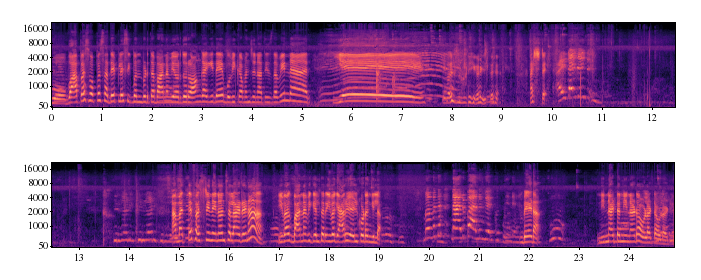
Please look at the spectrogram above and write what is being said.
ಓ, ವಾಪಸ್ ವಾಪಸ್ ಅದೇ ಪ್ಲೇಸಿಗೆ ಬಂದ್ಬಿಡ್ತಾ ಬಾನವಿ ಅವ್ರದ್ದು ರಾಂಗ್ ಆಗಿದೆ. Bhuvika Manjunath is the winner ಏ ಇವಾಗ ನೋಡಿ ಹೇಳ್ತಾರೆ. ಅಷ್ಟೇ. ಮತ್ತೆ ಫಸ್ಟ್ ಇಂದ ಇನ್ನೊಂದ್ಸಲ ಆಡೋಣ? ಇವಾಗ ಬಾನವಿ ಗೆಲ್ತಾರೆ. ಇವಾಗ ಯಾರು ಹೇಳ್ಕೊಡಂಗಿಲ್ಲ. ಬೇಡ. ನಿನ್ನಾಟ ನೀನಾಡ ಅವಳಾಟ ಅವಳಾಡ್ಲಿ.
